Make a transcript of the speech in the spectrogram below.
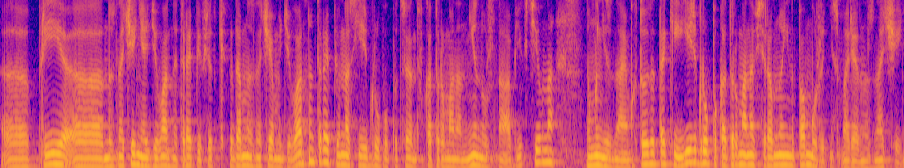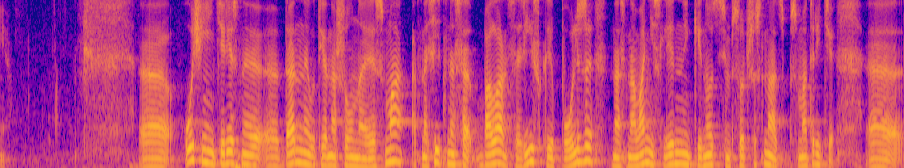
э, при э, назначении адювантной терапии. Все-таки, когда мы назначаем адювантную терапию, у нас есть группа пациентов, которым она не нужна объективно, но мы не знаем, кто это такие. Есть группа, которым она все равно не поможет, несмотря на назначение. Э, очень интересные э, данные вот я нашел на ЭСМА относительно баланса риска и пользы на основании исследования Кинот 716. Посмотрите. Э,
